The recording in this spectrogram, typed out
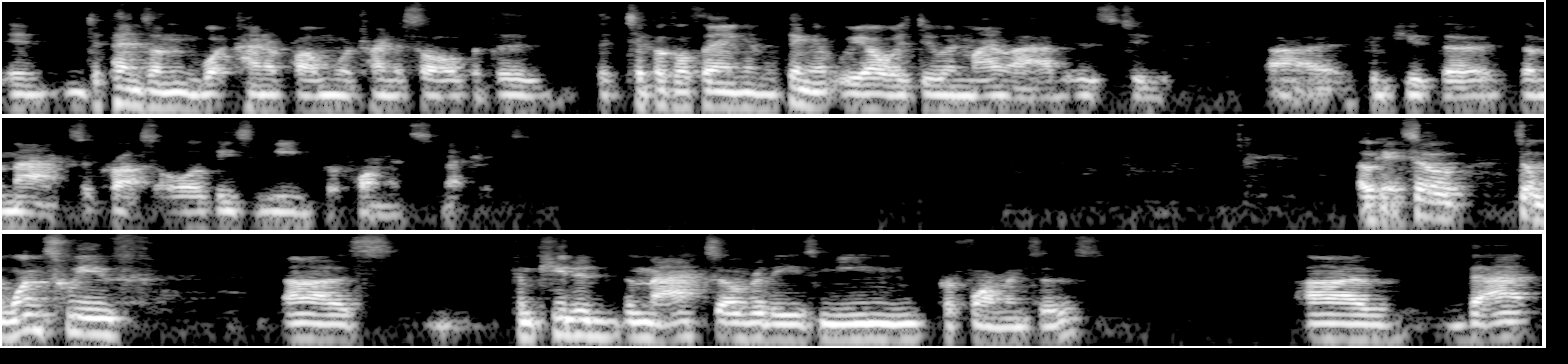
it depends on what kind of problem we're trying to solve, but the, the typical thing and the thing that we always do in my lab is to uh, compute the, the max across all of these mean performance metrics. Okay, so so once we've uh, computed the max over these mean performances, uh, that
